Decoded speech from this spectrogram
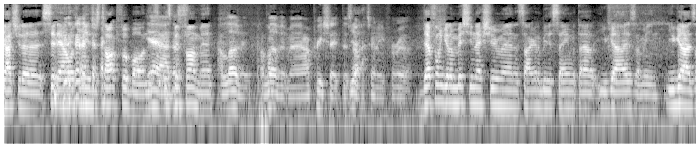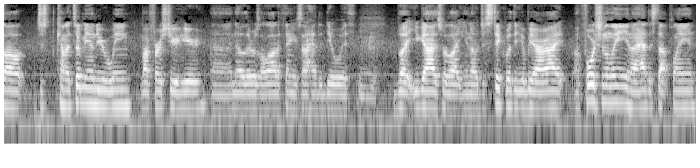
got you to sit down with me and just talk football, and Yeah, it's, it's been fun, man. I love it. I love it, man. I appreciate this Yeah. opportunity for real. Definitely gonna miss you next year, man. It's not gonna be the same without you guys. I mean, you guys all just kind of took me under your wing my first year here. Uh, I know there was a lot of things I had to deal with. Mhm. but you guys were like, you know, just stick with it, you'll be all right. Unfortunately, you know, I had to stop playing.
